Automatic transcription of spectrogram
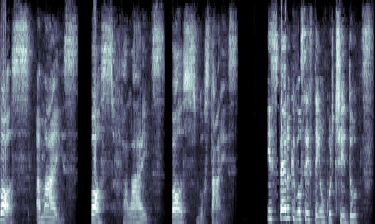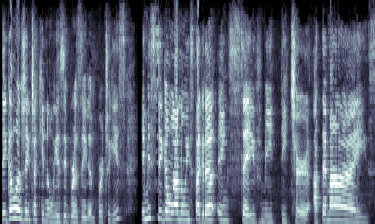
Vós amais, vós falais, vós gostais. Espero que vocês tenham curtido. Sigam a gente aqui no Easy Brazilian Português e me sigam lá no Instagram em Save Me Teacher. Até mais!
